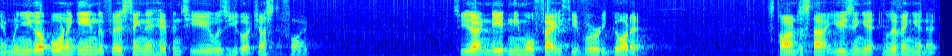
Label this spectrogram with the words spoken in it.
And when you got born again, the first thing that happened to you was you got justified. So you don't need any more faith, you've already got it. It's time to start using it and living in it.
